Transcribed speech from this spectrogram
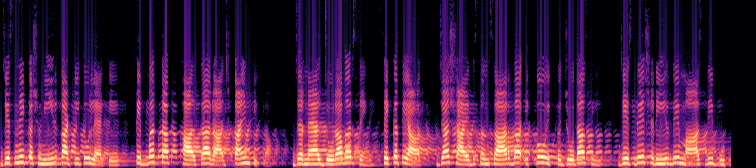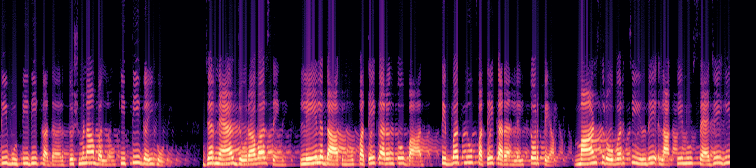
ਜਿਸ ਨੇ ਕਸ਼ਮੀਰ ਘਾਟੀ ਤੋਂ ਲੈ ਕੇ ਤਿੱਬਤ ਤੱਕ ਖਾਲਸਾ ਰਾਜ ਕਾਇਮ ਕੀਤਾ। ਜਰਨੈਲ ਜੋਰਾਵਰ ਸਿੰਘ ਸਿੱਖ ਇਤਿਹਾਸ ਜਾਂ ਸ਼ਾਇਦ ਸੰਸਾਰ ਦਾ ਇੱਕੋ ਇੱਕ ਯੋਧਾ ਸੀ ਜਿਸ ਦੇ ਸਰੀਰ ਦੇ ਮਾਸ ਦੀ ਬੂਟੀ ਬੂਟੀ ਦੀ ਕਦਰ ਦੁਸ਼ਮਣਾਂ ਵੱਲੋਂ ਕੀਤੀ ਗਈ ਹੋਵੇ। ਜਰਨੈਲ ਜੋਰਾਵਰ ਸਿੰਘ ਲੇਹ ਲਦਾਖ ਨੂੰ ਫਤਿਹ ਕਰਨ ਤੋਂ ਬਾਅਦ ਤਿੱਬਤ ਨੂੰ ਫਤਿਹ ਕਰਨ ਲਈ ਤੁਰ ਪਿਆ। ਮਾਨ ਸਰੋਵਰ ਝੀਲ ਦੇ ਇਲਾਕੇ ਨੂੰ ਸਹਿਜੇ ਹੀ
